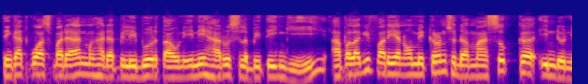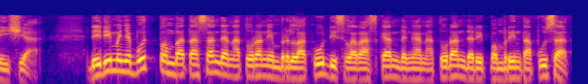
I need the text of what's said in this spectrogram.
tingkat kewaspadaan menghadapi libur tahun ini harus lebih tinggi, apalagi varian Omikron sudah masuk ke Indonesia. Dedi menyebut pembatasan dan aturan yang berlaku diselaraskan dengan aturan dari pemerintah pusat.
